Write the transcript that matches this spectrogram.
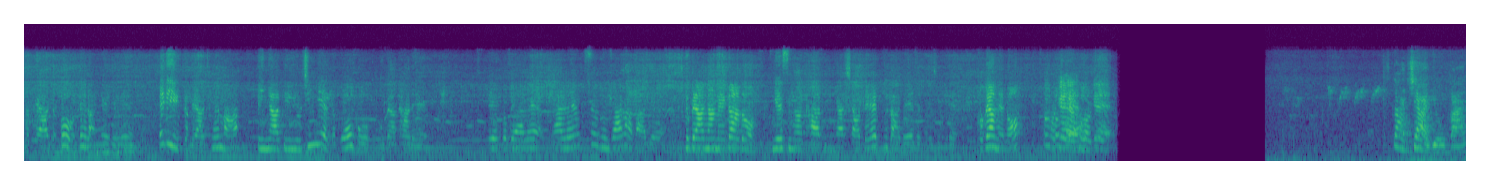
这边的包累了开的，那里这边天嘛，人家订有经验的包裹不了他的。这边嘞，他嘞身份咋了吧的？这边那没搞到，也是我看人家晓得比大的的那些的，后边的喏。好嘅，好嘅。大驾游班，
